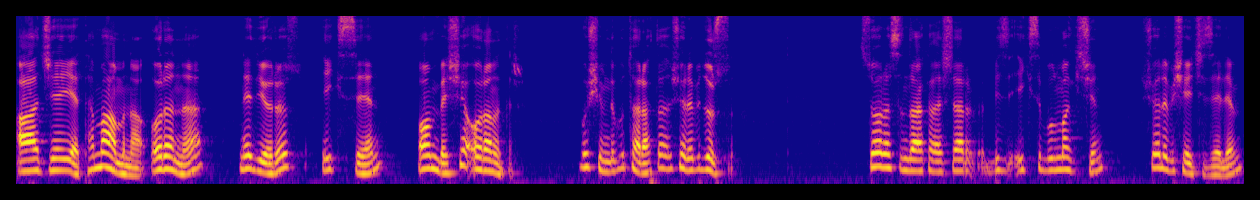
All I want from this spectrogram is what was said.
AC'ye tamamına oranı ne diyoruz? X'in 15'e oranıdır. Bu şimdi bu tarafta şöyle bir dursun. Sonrasında arkadaşlar biz x'i bulmak için şöyle bir şey çizelim.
